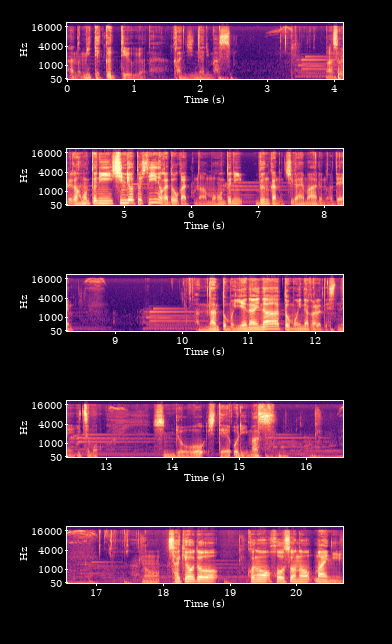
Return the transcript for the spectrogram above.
あの見てくっていうような感じになります。まあ、それが本当に診療としていいのかどうかっていうのはもう本当に文化の違いもあるので何とも言えないなと思いながらですねいつも診療をしております。あの先ほどこの放送の前に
